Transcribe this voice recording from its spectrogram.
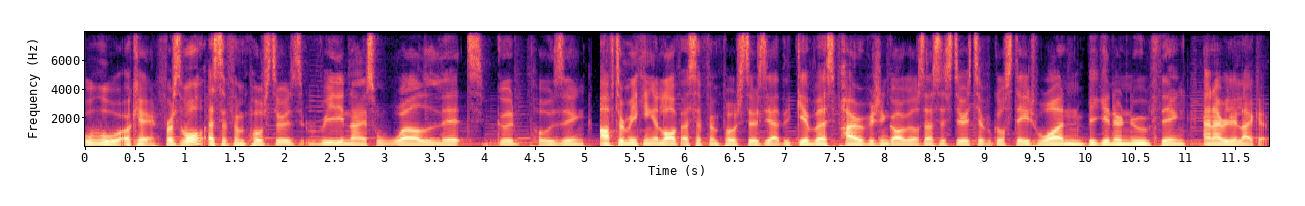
Ooh, okay. First of all, SFM poster is really nice, well lit, good posing. After making a lot of SFM posters, yeah, they give us Pyrovision goggles. That's the stereotypical stage one beginner noob thing, and I really like it.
